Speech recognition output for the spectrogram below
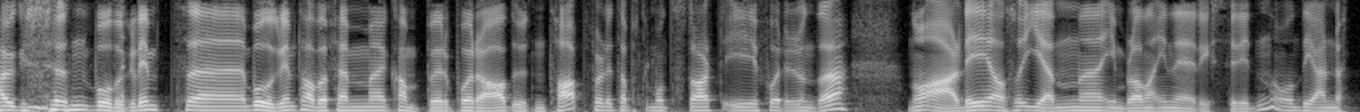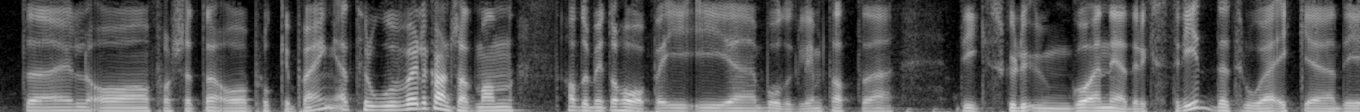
Haugesund, Bodø-Glimt. Eh, Bodø-Glimt hadde fem kamper på rad uten tap før de tapte mot Start i forrige runde. Nå er de altså igjen innblanda i nedrykksstriden, og de er nødt til å fortsette å plukke poeng. Jeg tror vel kanskje at man hadde begynt å håpe i, i eh, Bodø-Glimt at eh, de skulle unngå en nedrykksstrid. Det tror jeg ikke de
